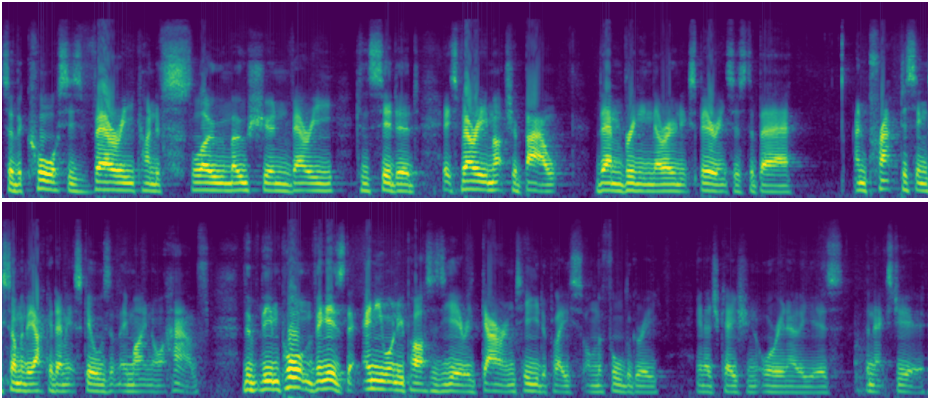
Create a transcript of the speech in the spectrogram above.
So the course is very kind of slow motion, very considered. It's very much about them bringing their own experiences to bear and practicing some of the academic skills that they might not have. The, the important thing is that anyone who passes a year is guaranteed a place on the full degree in education or in early years the next year.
